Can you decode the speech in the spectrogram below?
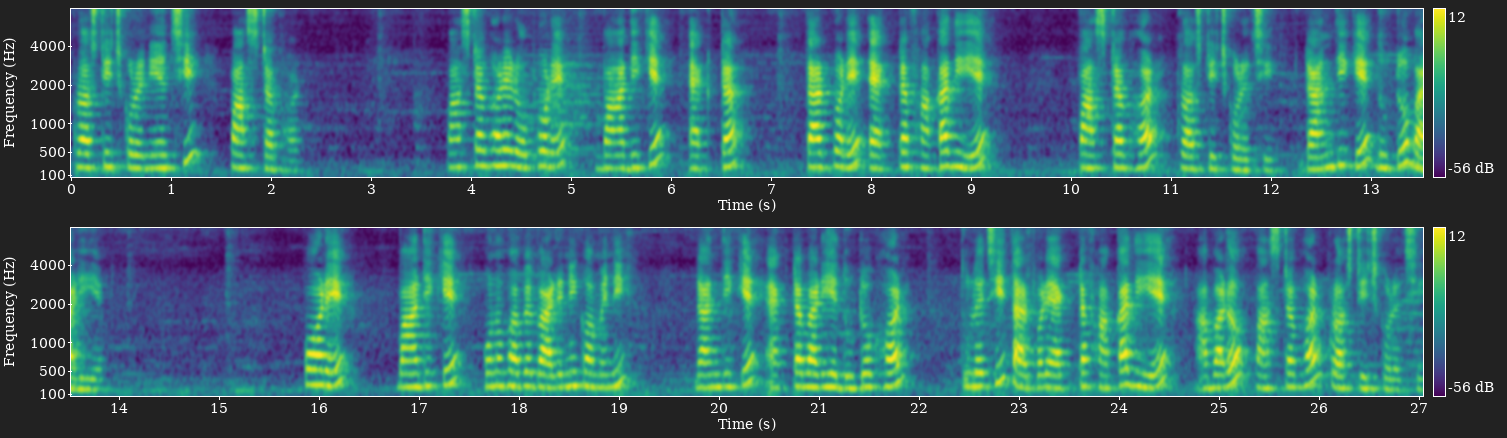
ক্রস স্টিচ করে নিয়েছি, পাঁচটা ঘর। পাঁচটা ঘরের ওপরে বাঁ দিকে একটা, তারপরে একটা ফাঁকা দিয়ে পাঁচটা ঘর ক্রস স্টিচ করেছি, ডান দিকে দুটো বাড়িয়ে। পরে বাঁ দিকে কোনোভাবে বাড়েনি, কমেনি, ডান দিকে একটা বাড়িয়ে দুটো ঘর তুলেছি, তারপরে একটা ফাঁকা দিয়ে আবারও পাঁচটা ঘর ক্রস স্টিচ করেছি।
